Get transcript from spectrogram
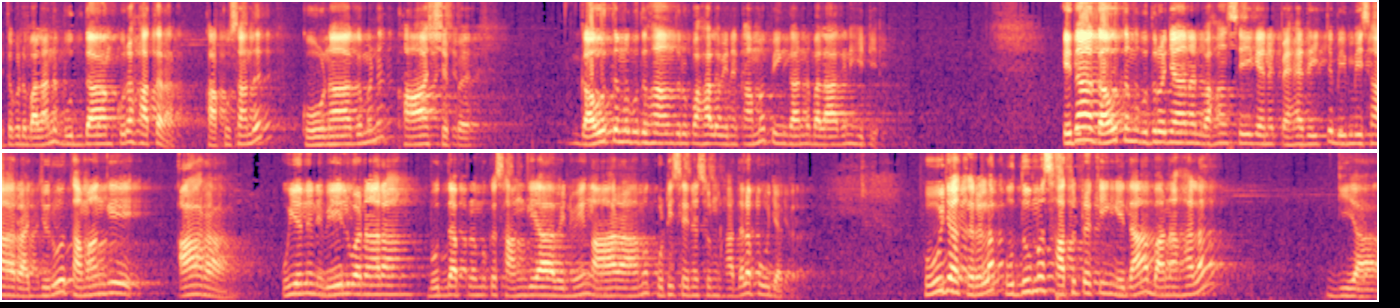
එතකොට බලන්න බුද්ධාංකුර හතරක් කකුසඳ කෝනාගමන කාශ්‍යප ගෞතම බුදු හාමුදුරු පහළ වෙන කම්ම පින්ගන්න බලාගෙන හිටිය. එදා ගෞතම බුදුරජාණන් වහන්සේ ගැන පැහැදිච්ච බිම්බිසා රජ්ජුරුව තමන්ගේ ආරාම උයනන වේළුවනාරාම බුද්ධ ප්‍රමුඛ සංඝයා වෙනුවෙන් ආරාම කුටි සෙනසුන් හදල පූජ කර. පූජ කරලා පුදුම සතුටකින් එදා බනහල ගියා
